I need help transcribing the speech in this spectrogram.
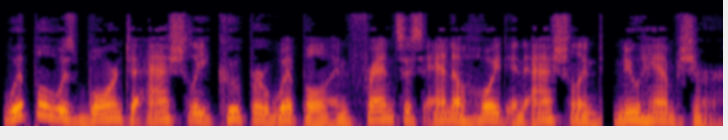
Whipple was born to Ashley Cooper Whipple and Frances Anna Hoyt in Ashland, New Hampshire.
